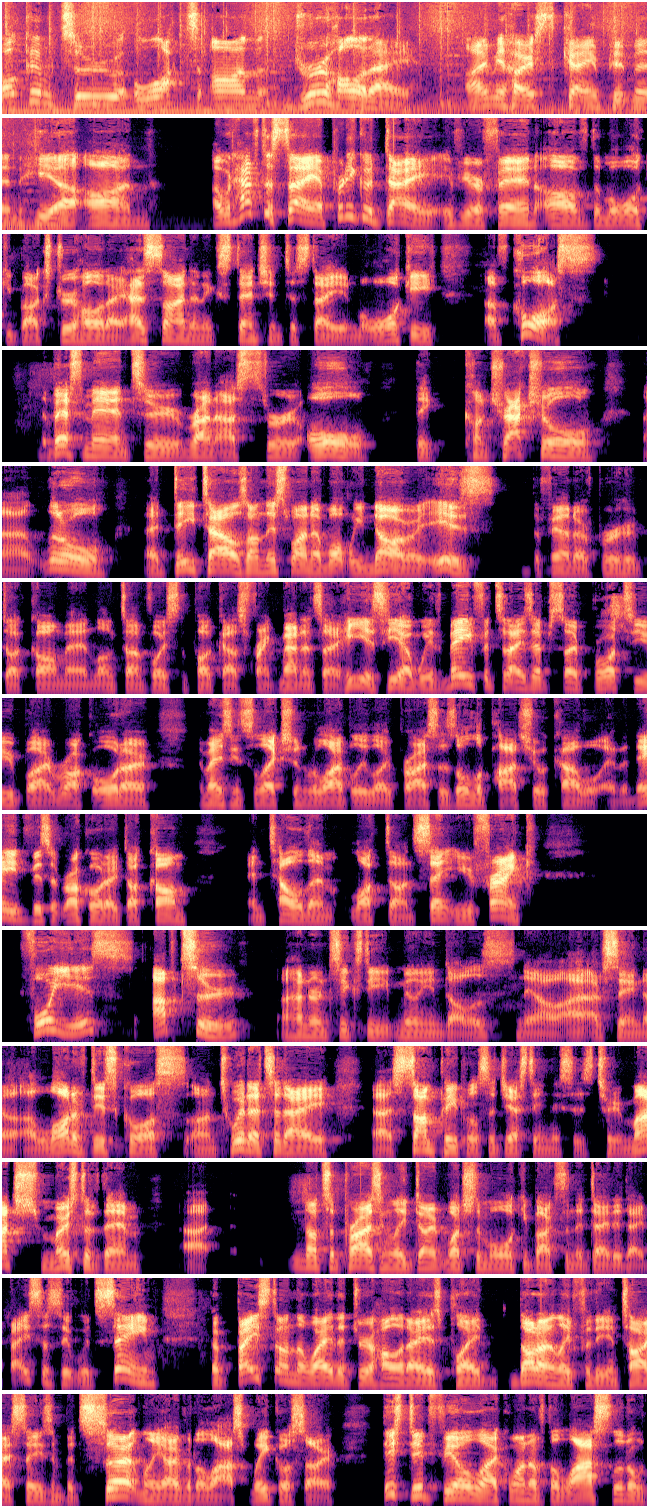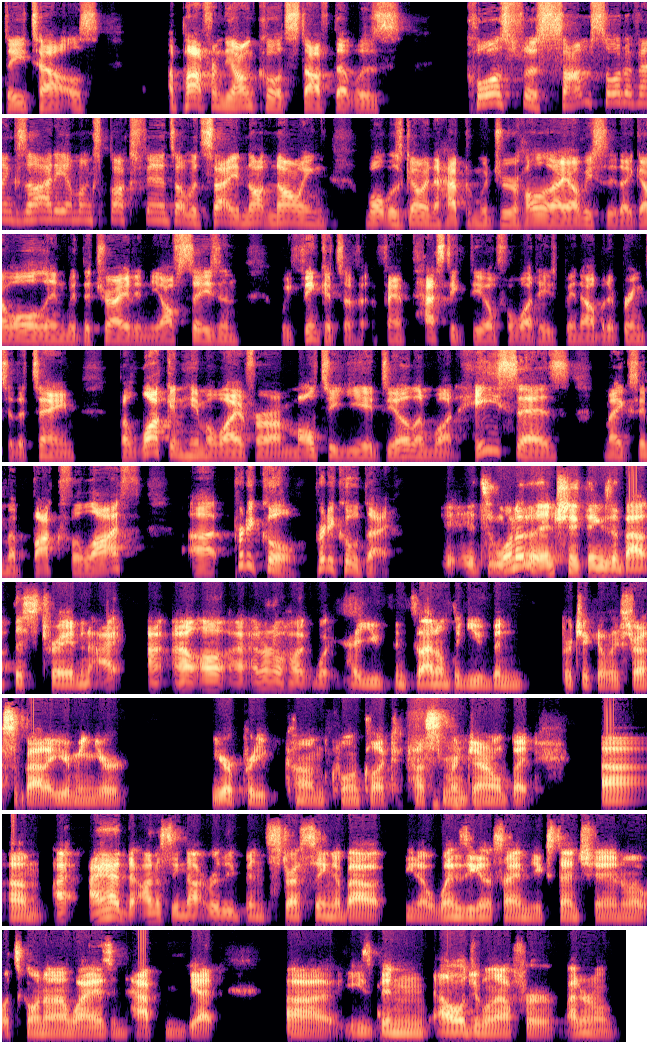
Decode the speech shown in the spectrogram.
Welcome to Locked on Jrue Holiday. I'm your host, Kane Pittman, here on, I would have to say, a pretty good day if you're a fan of the Milwaukee Bucks. Jrue Holiday has signed an extension to stay in Milwaukee. Of course, the best man to run us through all the contractual uh, little uh, details on this one and what we know is the founder of brewhoop.com and longtime voice of the podcast, Frank Madden. So he is here with me for today's episode, brought to you by Rock Auto. Amazing selection, reliably low prices, all the parts your car will ever need. Visit rockauto.com and tell them Locked On sent you. Frank, four years, up to $160 million. Now, I, have seen a, a, lot of discourse on Twitter today. Uh, some people suggesting this is too much. Most of them uh, not surprisingly, don't watch the Milwaukee Bucks on a day to day basis, it would seem. But based on the way that Jrue Holiday has played, not only for the entire season, but certainly over the last week or so, this did feel like one of the last little details, apart from the on court stuff, that was cause for some sort of anxiety amongst Bucks fans, I would say, not knowing what was going to happen with Jrue Holiday. Obviously, they go all in with the trade in the offseason. We think it's a fantastic deal for what he's been able to bring to the team, but locking him away for a multi-year deal and what he says makes him a buck for life. Uh, pretty cool. Pretty cool day. It's one of the interesting things about this trade, and I I, I, I don't know how what, how you've been. I don't think you've been particularly stressed about it. I mean you're you're a pretty calm, cool, and collected customer in general, but um, I, I had honestly not really been stressing about you know when is he going to sign the extension, what's going on, why hasn't happened yet uh, he's been eligible now for I don't know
